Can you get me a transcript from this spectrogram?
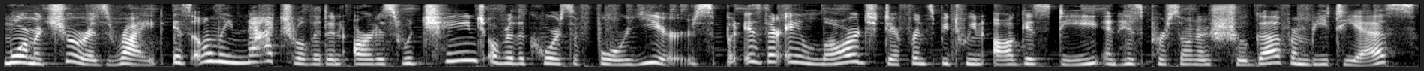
More mature is right, it's only natural that an artist would change over the course of four years, but is there a large difference between Agust D and his persona Suga from BTS?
